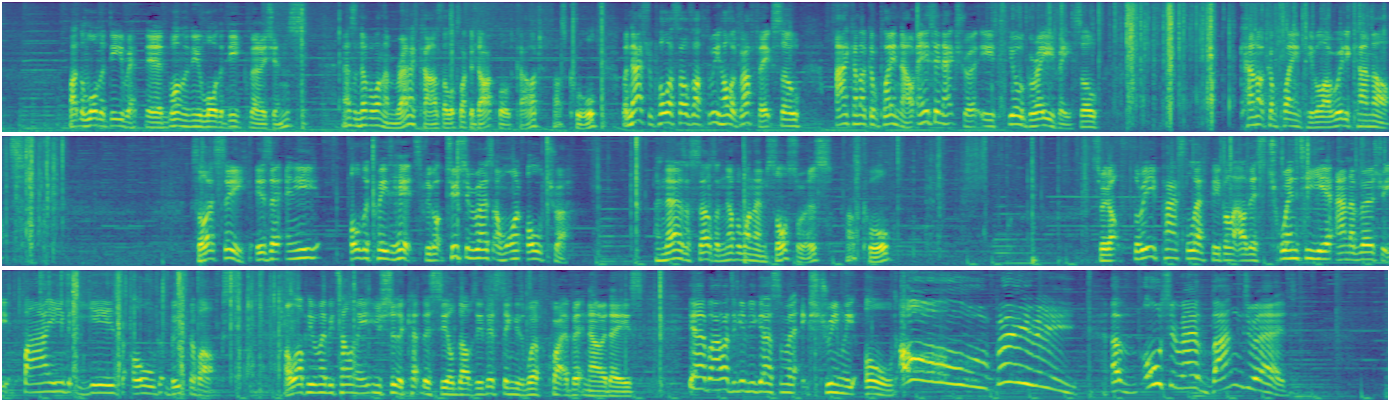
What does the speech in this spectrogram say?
Like the Lord of D, uh, one of the new Lord of the D versions. There's another one of them rare cards that looks like a Dark World card. That's cool. But next we pull ourselves our three holographics, so I cannot complain now. Anything extra is pure gravy, so cannot complain people, I really cannot. So let's see, is there any other crazy hits? We've got two Super Rares and one Ultra. And there's ourselves another one of them sorcerers. That's cool. So we got three packs left, people, out of this 20 year anniversary. Five years old booster box. A lot of people may be telling me you should have kept this sealed, Dobbsy. This thing is worth quite a bit nowadays. Yeah, but I like to give you guys something extremely old. Oh, baby! A ultra rare Vandred.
